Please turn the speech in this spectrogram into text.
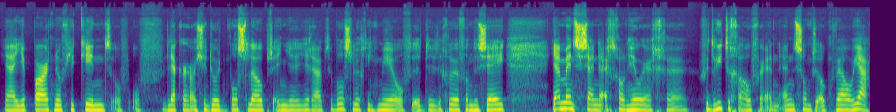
ja, je partner of je kind. Of, of lekker als je door het bos loopt en je, je ruikt de boslucht niet meer. Of de, de geur van de zee. Ja, mensen zijn er echt gewoon heel erg uh, verdrietig over. En, en soms ook wel, ja,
